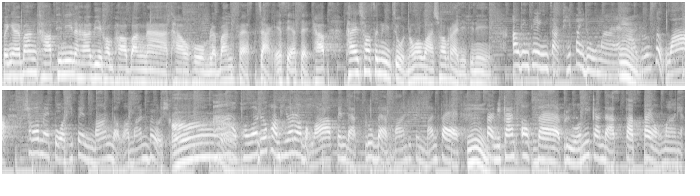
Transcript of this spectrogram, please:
เป็นไงบ้างครับที่นี่นะฮะ V Compound บางนา ทาวน์โฮมและบ้านแฟสจาก s อ s ครับ ถ้าชอบสักหนึ่งจุดน้องวาวาชอบอะไรดีที่นี่ เอาจริงๆ จากที่ไปดูมานะอืคะมรู้สึกว่าชอบในตัวที่เป็นบ้านแบบว่าบ้านเบิร์ชอ่าอ่าเพราะว่าด้วยความที่เราบอกว่าเป็นแบบรูปแบบบ้านที่เป็นบ้านแฝดอืม แต่มีการออกแบบหรือว่ามีการแบบตัดแต่งออกมาเนี่ย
